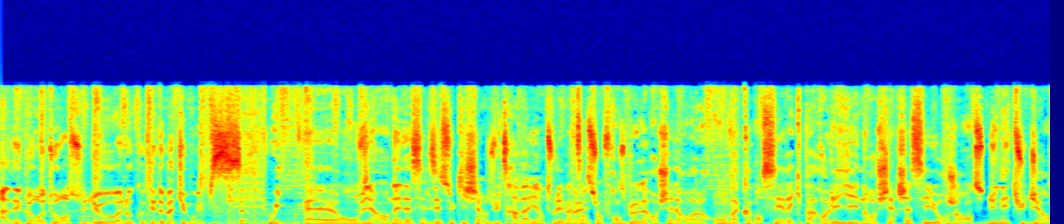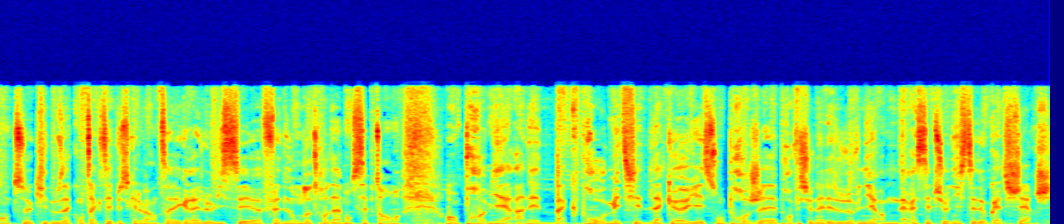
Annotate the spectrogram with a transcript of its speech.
avec le retour en studio à nos côtés de Mathieu Moueps. Oui, euh, on vient en aide à celles et ceux qui cherchent du travail hein, tous les matins Ouais. sur France Bleu La Rochelle. Alors, alors, on va commencer Eric par relayer une recherche assez urgente d'une étudiante qui nous a contacté puisqu'elle va intégrer le lycée Fénelon Notre-Dame en septembre en première année de bac pro métier de l'accueil et son projet professionnel est de devenir réceptionniste et donc elle cherche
